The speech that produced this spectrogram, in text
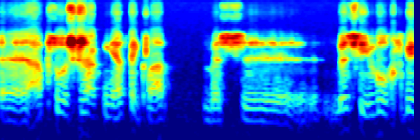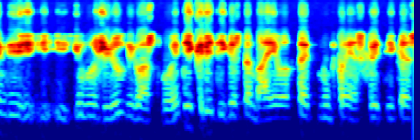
Há pessoas que já conhecem, claro, mas, mas sim, vou recebendo elogios e gosto muito. E críticas também, eu aceito muito bem as críticas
